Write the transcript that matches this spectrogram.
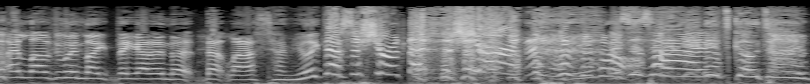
I loved when like they got in that that last time. You're like, that's the shirt. That's the shirt. This is it. It's go time.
